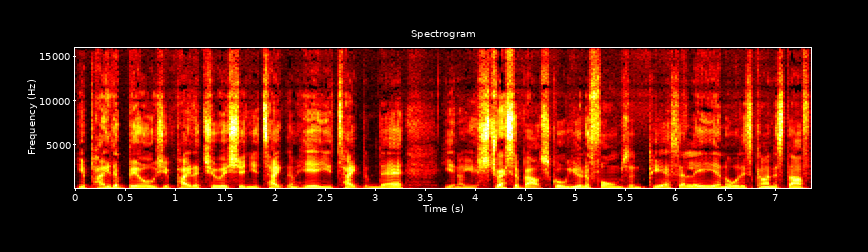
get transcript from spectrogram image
you pay the bills, you pay the tuition, you take them here, you take them there, you know, you stress about school uniforms and PSLE and all this kind of stuff.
